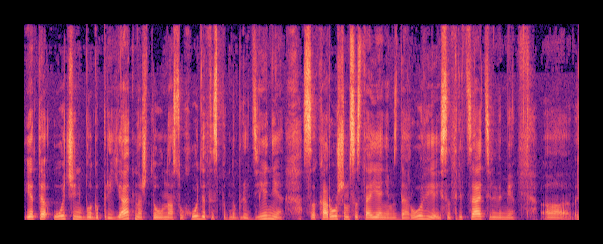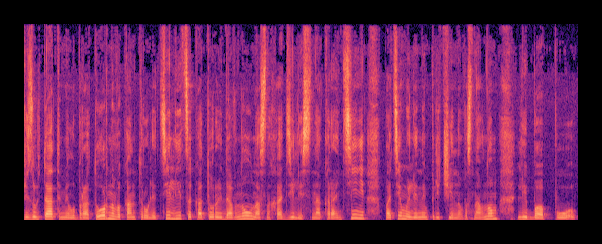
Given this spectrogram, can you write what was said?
И это очень благоприятно, что у нас уходят из-под наблюдения с хорошим состоянием здоровья и с отрицательными э, результатами лабораторного контроля те лица, которые давно у нас находились на карантине по тем или иным причинам. В основном либо по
